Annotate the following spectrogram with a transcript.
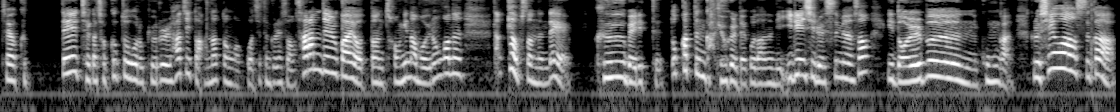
제가 그때 제가 적극적으로 교류를 하지도 않았던 것 같고 어쨌든 그래서 사람들과의 어떤 정이나 뭐 이런 거는 딱히 없었는데 그 메리트 똑같은 가격을 내고 나는 이 1인실을 쓰면서 이 넓은 공간 그리고 쉐어하우스가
